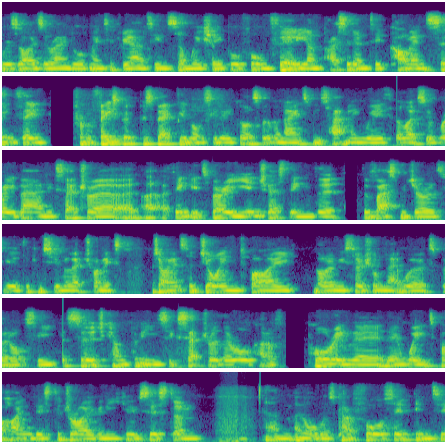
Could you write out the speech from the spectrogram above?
resides around augmented reality in some way, shape, or form. Fairly unprecedented comments. Same thing from a Facebook perspective, obviously they've got sort of announcements happening with the likes of Ray-Ban, etc. I think it's very interesting that the vast majority of the consumer electronics giants are joined by not only social networks but obviously search companies, etc. They're all kind of pouring their, their weight behind this to drive an ecosystem um, and almost kind of force it into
